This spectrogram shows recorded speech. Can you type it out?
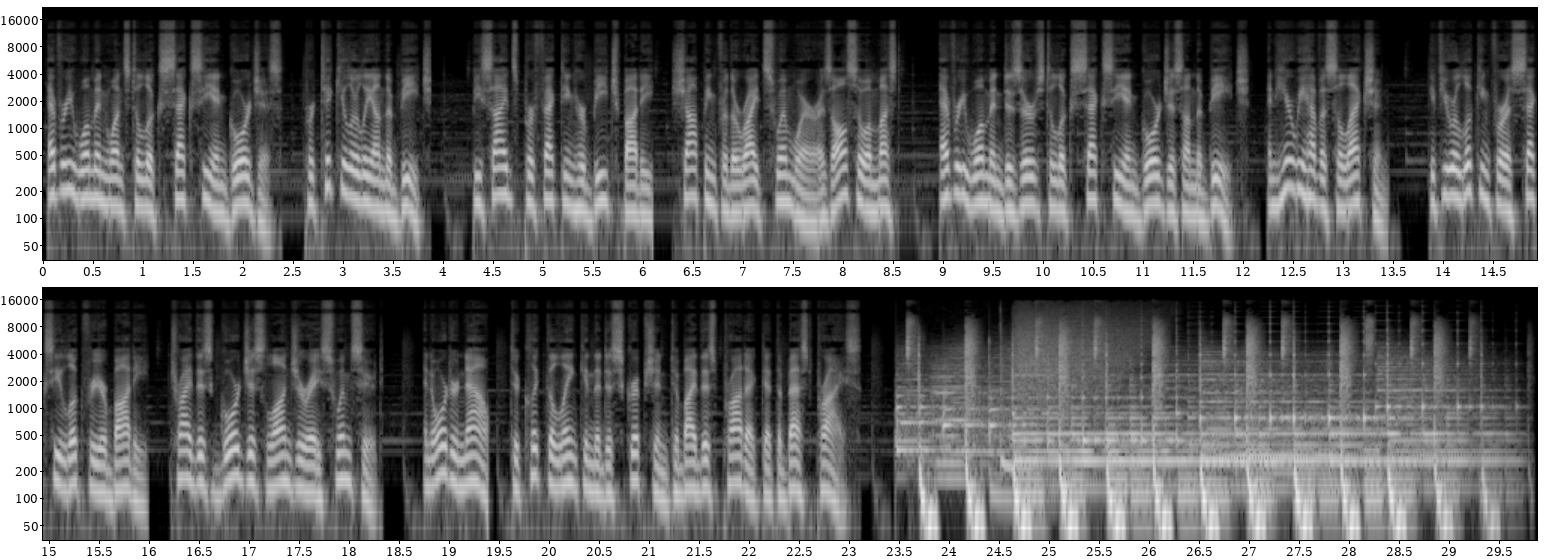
Every woman wants to look sexy and gorgeous, particularly on the beach. Besides perfecting her beach body, shopping for the right swimwear is also a must. Every woman deserves to look sexy and gorgeous on the beach, and here we have a selection. If you are looking for a sexy look for your body, try this gorgeous lingerie swimsuit. And order now, to click the link in the description to buy this product at the best price.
